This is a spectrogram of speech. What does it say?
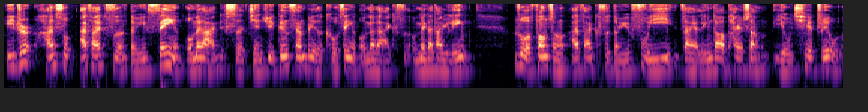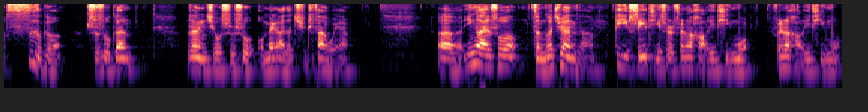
已知函数 f(x) 等于 sin 欧米伽 x 减去根三倍的 cos 欧米伽 x，欧米伽大于零。若方程 f(x) 等于负一，在零到派上有且只有四个实数根，让你求实数欧米伽的取值范围啊。呃，应该来说，整个卷子啊，第十一题是非常好的一题目，非常好的一题目。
